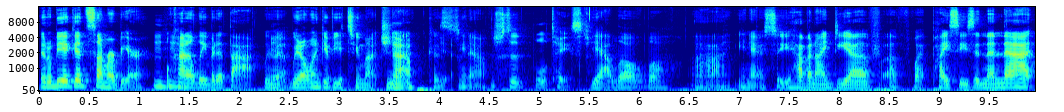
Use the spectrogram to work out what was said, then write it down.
it'll be a good summer beer. We'll kind of leave it at that. We, Yeah. we don't want to give you too much No. because you know just a little taste. yeah, little, little, uh, you know, so you have an idea of, of what Pisces, and then that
